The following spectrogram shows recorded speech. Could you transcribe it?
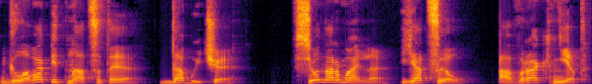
Глава 15. Добыча. «Все нормально, я цел, а враг нет»,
